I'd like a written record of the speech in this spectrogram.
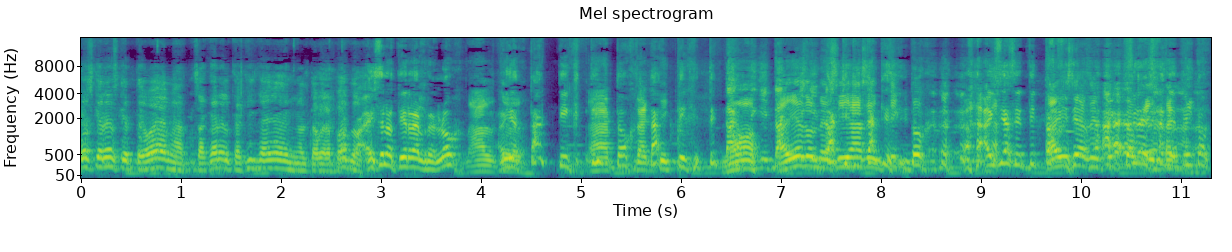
¿Vos querés que te vayan a sacar el Caquic allá en Alta Verapaz? no? Esa es la tierra del reloj. Ah, el Ahí es tac, tic, Ah, tic, toc, tac, tac, tic. tic, tic, No, ahí es donde sí hacen. TikTok. Ahí sí hacen TikTok. Ahí sí hacen TikTok, hacen Tactic. TikTok.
